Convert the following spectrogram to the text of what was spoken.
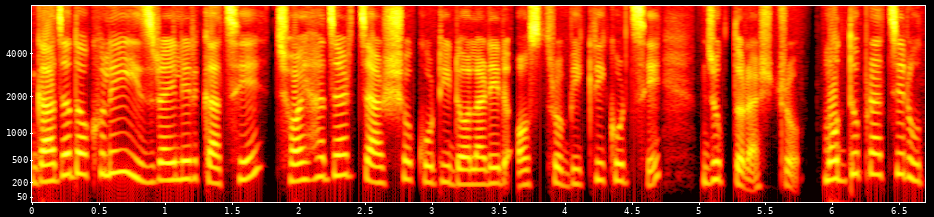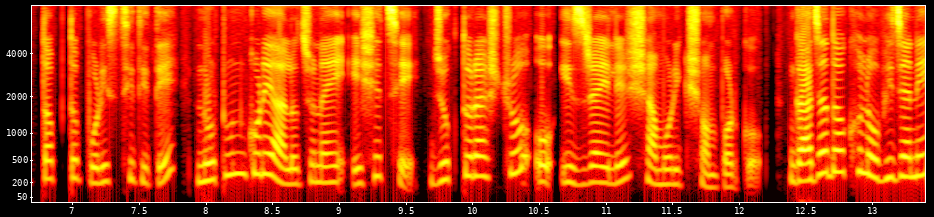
গাজা দখলে ইসরায়েলের কাছে ছয় হাজার চারশো কোটি ডলারের অস্ত্র বিক্রি করছে যুক্তরাষ্ট্র। মধ্যপ্রাচ্যের উত্তপ্ত পরিস্থিতিতে নতুন করে আলোচনায় এসেছে যুক্তরাষ্ট্র ও ইসরায়েলের সামরিক সম্পর্ক। গাজা দখল অভিযানে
